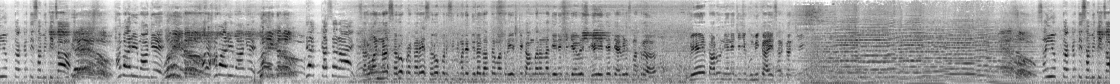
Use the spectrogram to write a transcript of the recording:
संयुक्त कृती समितीचा। हमारी मागे। और हमारी मागे। देत कसं नाही सर्वांना सर्व प्रकारे सर्व परिस्थितीमध्ये दिलं जातं. मात्र एस टी कामगारांना देण्याची ज्यावेळेस वेळ येते त्यावेळेस मात्र वेळ काढून येण्याची जी भूमिका आहे सरकारची संयुक्त कृती समितीचा.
